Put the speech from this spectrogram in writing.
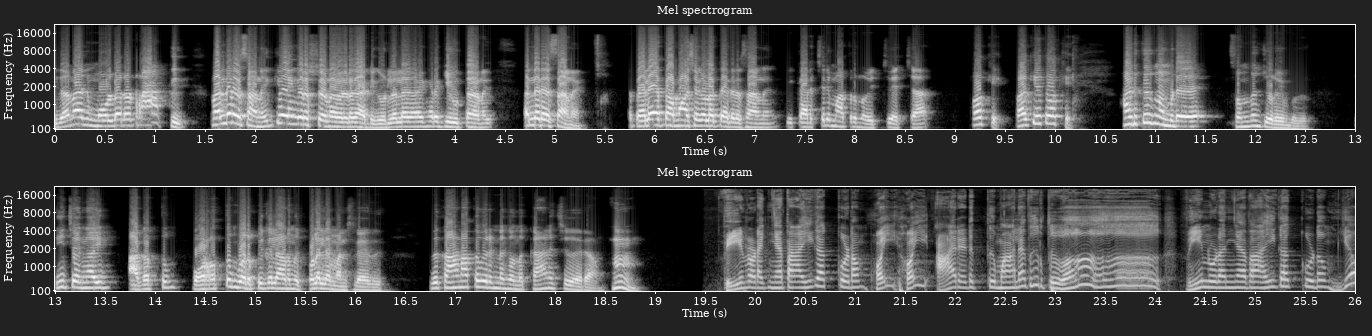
ഇതാണ് അനുമോളുടെ ഒരു ട്രാക്ക് നല്ല രസമാണ് എനിക്ക് ഭയങ്കര ഇഷ്ടമാണ് അവരുടെ കാട്ടിക്കൂടിൽ അല്ല? ഭയങ്കര ക്യൂട്ടാണ് നല്ല രസമാണ് പല തമാശകളൊക്കെ രസമാണ് ഈ കരച്ചിൽ മാത്രം ഒന്ന് വെച്ച് വെച്ചാ ഓക്കെ ബാക്കിയൊക്കെ ഓക്കെ അടുത്തത് നമ്മുടെ സ്വന്തം ചൊറിയുമ്പോഴും. ഈ ചങ്ങായി അകത്തും പുറത്തും വെറുപ്പിക്കലാണെന്ന് ഇപ്പോഴല്ലേ മനസ്സിലായത്? ഇത് കാണാത്തവരുണ്ടെങ്കിൽ ഒന്ന് കാണിച്ചു തരാം. വീണുടഞ്ഞ തായികക്കുടം ഹൊയ് ഹൊയ് ആരെടുത്ത് മാല തീർത്തു? വീണുടഞ്ഞ തായികക്കുടം യോ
